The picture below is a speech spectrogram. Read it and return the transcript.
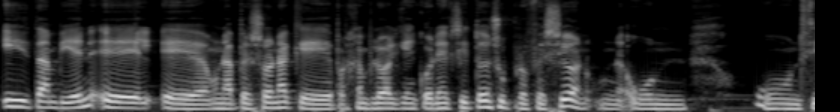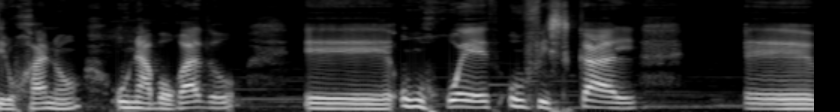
y también eh, eh, una persona que, por ejemplo, alguien con éxito en su profesión, un, un- un cirujano, un abogado, eh, un juez, un fiscal. eh,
